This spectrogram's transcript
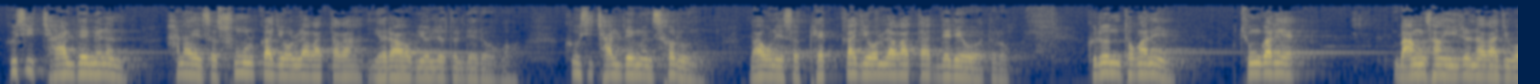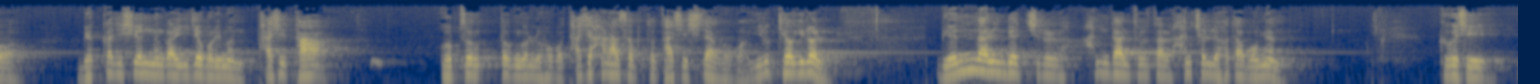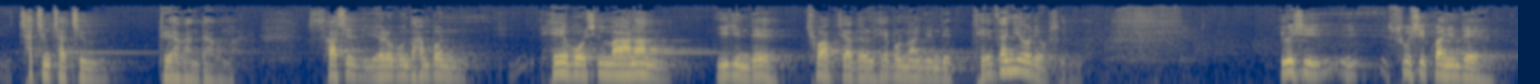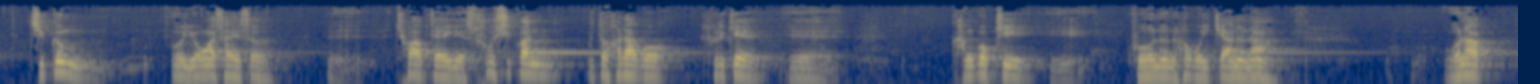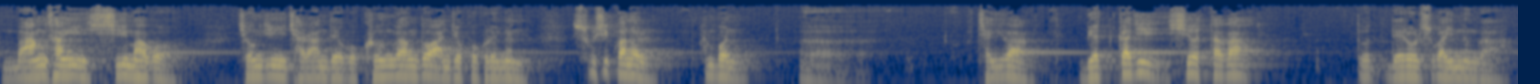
그것이 잘 되면은 하나에서 스물까지 올라갔다가 열아홉, 열여덟 내려오고 그것이 잘 되면 서른, 마흔에서 백까지 올라갔다 내려오도록 그런 동안에 중간에 망상이 일어나 가지고 몇 가지 쉬었는가 잊어버리면 다시 다 없었던 걸로 하고 다시 하나서부터 다시 시작하고 이렇게 하기를 몇 날 며칠을 한 달, 두 달, 한철내 하다 보면 그것이 차츰차츰 되어간다고 말이에요. 사실 여러분도 한번 해보실 만한 일인데, 초학자들은 해볼 만한 일인데 대단히 어렵습니다. 이것이 수식관인데, 지금 뭐 용화사에서 초학자에게 수식관부터 하라고 그렇게 예, 간곡히 구원을 하고 있지 않으나 워낙 망상이 심하고 정진이 잘 안 되고 건강도 안 좋고 그러면 수식관을 한번 어, 자기가 몇 가지 쉬었다가 또 내려올 수가 있는가.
